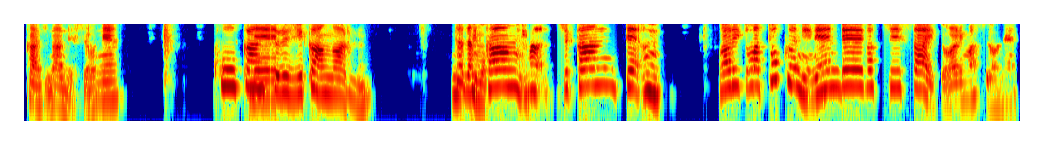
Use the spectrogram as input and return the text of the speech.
感じなんですよね。交換する時間があるの、ただ時間、まあ、時間って、うん。割と、まあ、特に年齢が小さいとありますよね。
